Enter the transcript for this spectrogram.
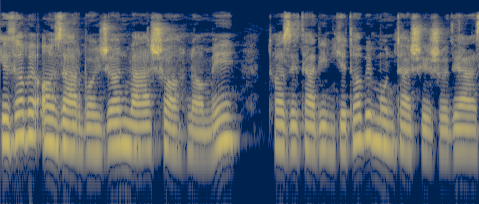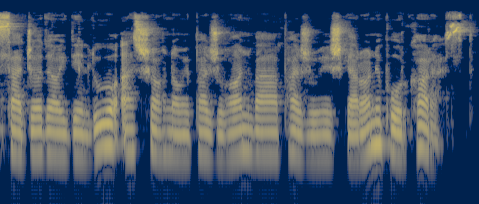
کتاب آذربایجان و شاهنامه تازه ترین کتاب منتشر شده از سجاد آیدنلو از شاهنامه پژوهان و پژوهشگران پرکار است.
